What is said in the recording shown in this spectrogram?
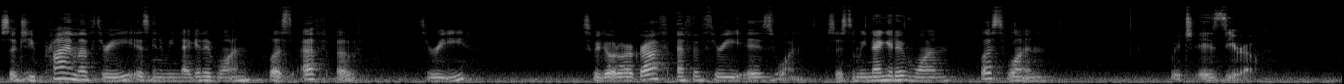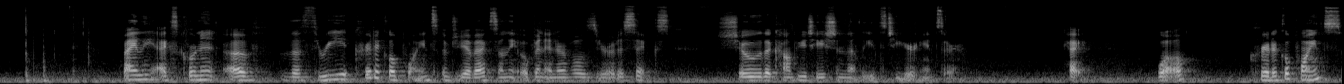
So g prime of 3 is going to be negative 1 plus f of 3. So we go to our graph, f of 3 is 1. So this will be negative 1 plus 1, which is 0. Find the x-coordinate of the three critical points of g of x on the open interval 0 to 6. Show the computation that leads to your answer. Okay, well, critical points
